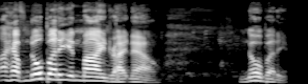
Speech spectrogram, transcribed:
I have nobody in mind right now. Nobody.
